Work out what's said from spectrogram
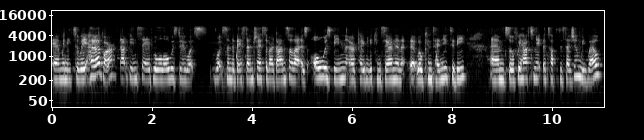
and um, we need to wait. However, that being said, we will always do what's what's in the best interest of our dancer. That has always been our primary concern, and it, will continue to be. Um, so if we have to make the tough decision, we will.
